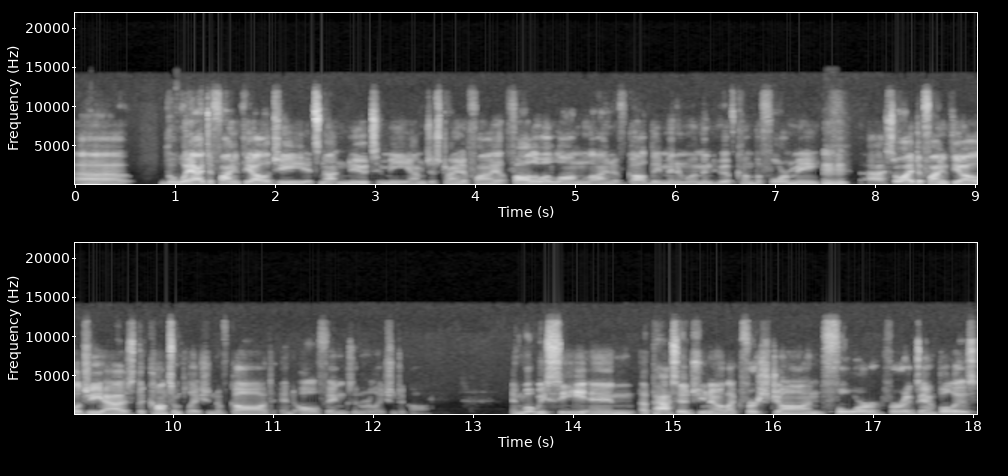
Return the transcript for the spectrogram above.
Uh, the way I define theology, it's not new to me. I'm just trying to fi- follow a long line of godly men and women who have come before me. Mm-hmm. Uh, so I define theology as the contemplation of God and all things in relation to God. And what we see in a passage, you know, like First John 4, for example, is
